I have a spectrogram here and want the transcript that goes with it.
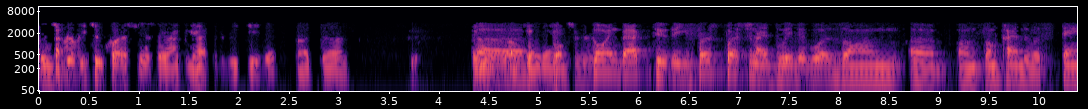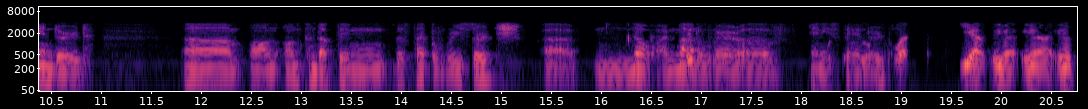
there's really two questions there. I'd be happy to repeat it, but uh, uh, okay Going back to the first question, I believe it was on uh, on some kind of a standard um, on on conducting this type of research. Uh, no, I'm not aware of any standard. What? Yeah, yeah, yeah. It's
